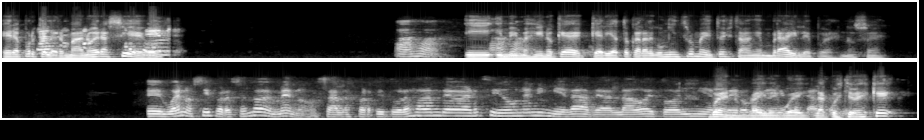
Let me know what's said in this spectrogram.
era porque el hermano era ciego. Ajá. Y, me imagino que quería tocar algún instrumento y estaban en braille, pues, no sé. Eh, bueno, sí, pero eso es lo de menos. O sea, las partituras han de haber sido una nimiedad de al lado de todo el miedo. Bueno, by the way, la cuestión es que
